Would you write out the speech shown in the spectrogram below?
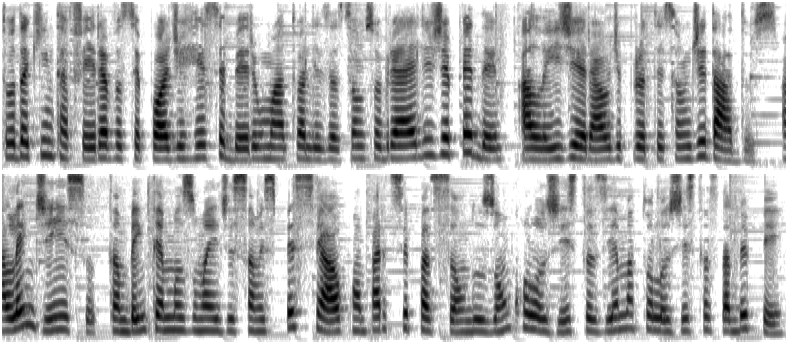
toda quinta-feira você pode receber uma atualização sobre a LGPD, a Lei Geral de Proteção de Dados. Além disso, também temos uma edição especial com a participação dos oncologistas e hematologistas da BP,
